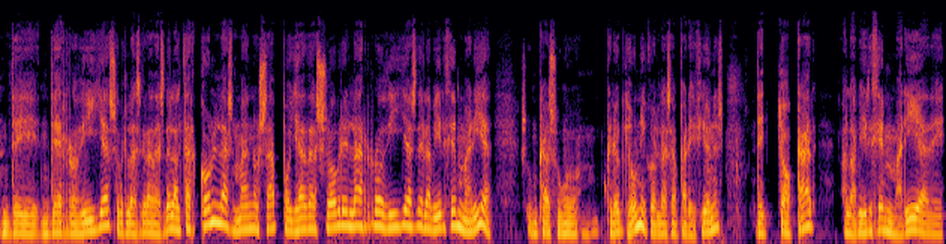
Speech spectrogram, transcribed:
de, de, rodillas sobre las gradas del altar con las manos apoyadas sobre las rodillas de la Virgen María. Es un caso creo que único en las apariciones de tocar a la Virgen María, de,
